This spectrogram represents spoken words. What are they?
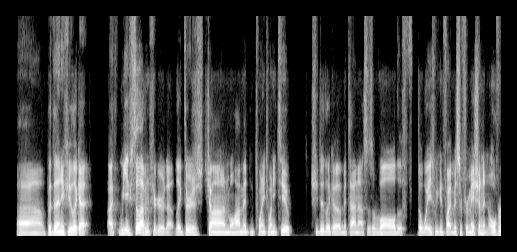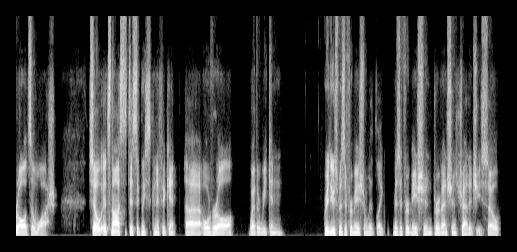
Uh, but then if you look at, I, we still haven't figured it out. Like there's Janmohamed in 2022. She did like a meta-analysis of all the the ways we can fight misinformation, and overall, it's a wash. So it's not statistically significant uh, overall whether we can reduce misinformation with like misinformation prevention strategies. So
